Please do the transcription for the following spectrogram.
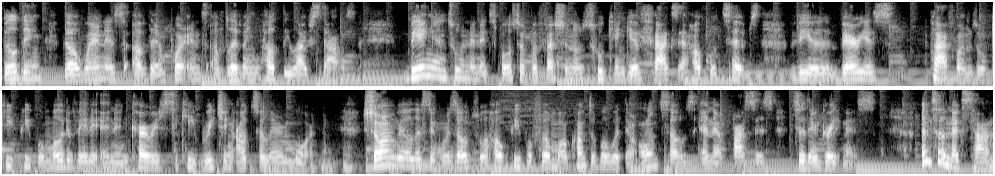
building the awareness of the importance of living healthy lifestyles. Being in tune and exposed to professionals who can give facts and helpful tips via various platforms will keep people motivated and encouraged to keep reaching out to learn more. Showing realistic results will help people feel more comfortable with their own selves and their process to their greatness. Until next time,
